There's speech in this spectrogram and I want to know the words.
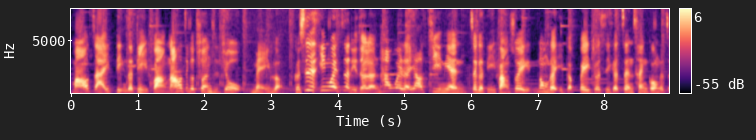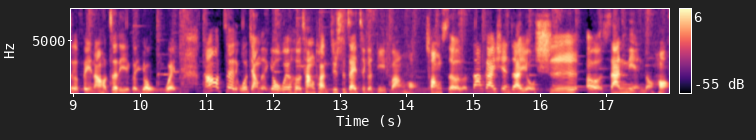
毛仔顶的地方，然后这个村子就没了。可是因为这里的人，他为了要纪念这个地方，所以弄了一个碑，就是一个郑成功的这个碑。然后这里有个右五位，然后这里我讲的右五位合唱团就是在这个地方哈创设了，大概现在有十二三年了哈。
